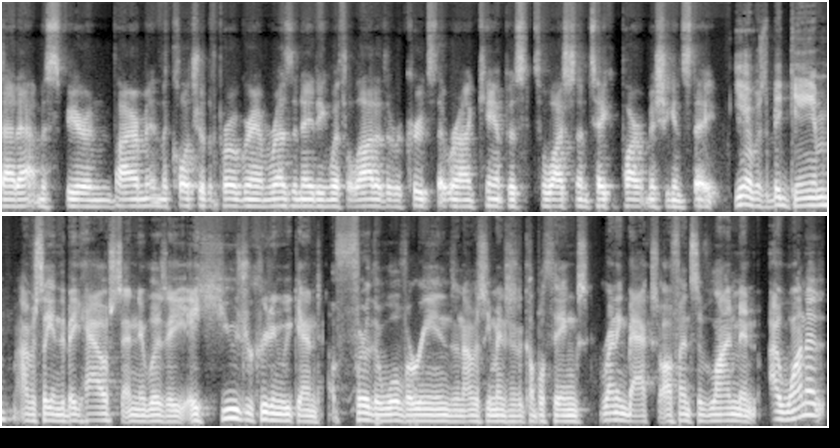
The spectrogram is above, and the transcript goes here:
that atmosphere and environment and the culture of the program resonating with a lot of the recruits that were on campus to watch them take apart Michigan State. Yeah, it was a big game, obviously in the big house, and it was a, a huge recruiting weekend for the Wolverines. And obviously mentioned a couple things running backs, offensive linemen. I want to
